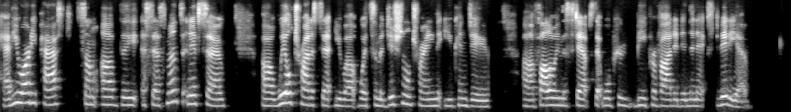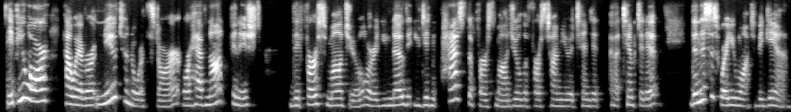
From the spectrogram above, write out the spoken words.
Have you already passed some of the assessments? And if so, uh, we'll try to set you up with some additional training that you can do uh, following the steps that will be provided in the next video. If you are, however, new to North Star or have not finished the first module or you know that you didn't pass the first module the first time you attended, attempted it, then this is where you want to begin.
